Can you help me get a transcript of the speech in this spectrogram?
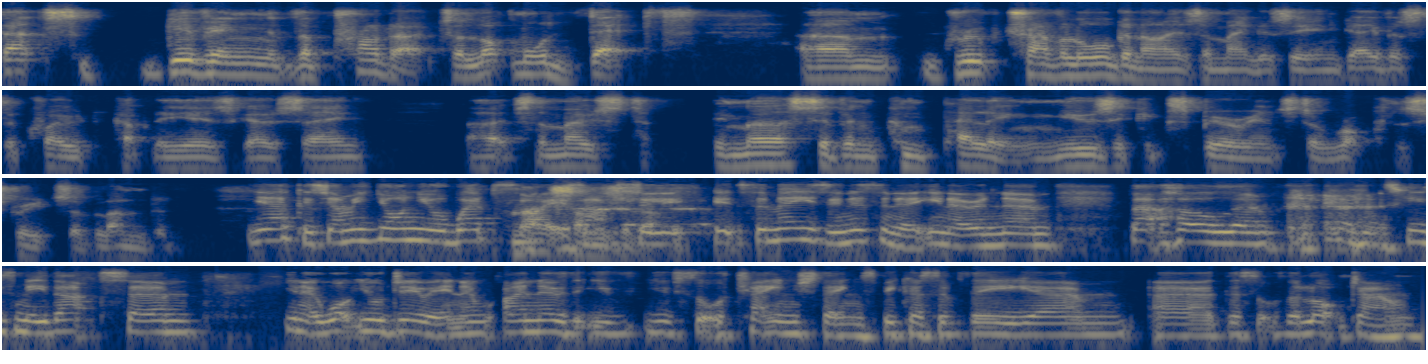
that's giving the product a lot more depth. Um, Group Travel Organizer magazine gave us the quote a couple of years ago saying uh, it's the most immersive and compelling music experience to rock the streets of London. Yeah, because I mean, on your website, it's absolutely, it's amazing, isn't it? You know, and um, that whole, um, excuse me, that's um, you know what you're doing and i know that you've you've sort of changed things because of the um, uh, the sort of the lockdown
